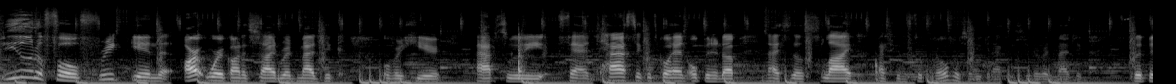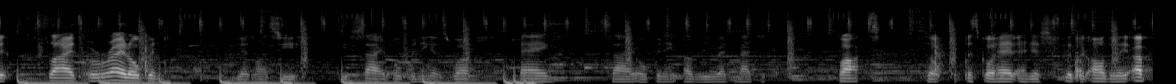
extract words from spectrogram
beautiful freaking artwork on the side. Red magic over here. Absolutely fantastic. Let's go ahead and open it up. Nice little slide. I'm actually gonna flip it over so we can actually see the red magic. Flip it, slides right open. You guys want to see the side opening as well. Bang, side opening of the Red Magic box. So let's go ahead and just flip it all the way up.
